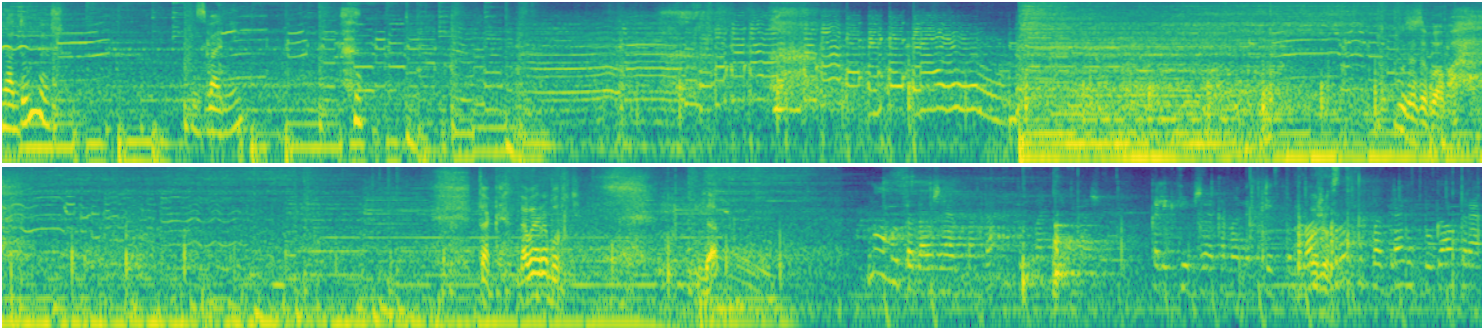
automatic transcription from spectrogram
Надумаешь? Звони. Вот это баба. Так, давай работать. Да. Ну, а мы продолжаем программу «Позвони, скажи». Коллектив ЖЭКа номер 302 Пожалуйста. просит поздравить бухгалтера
